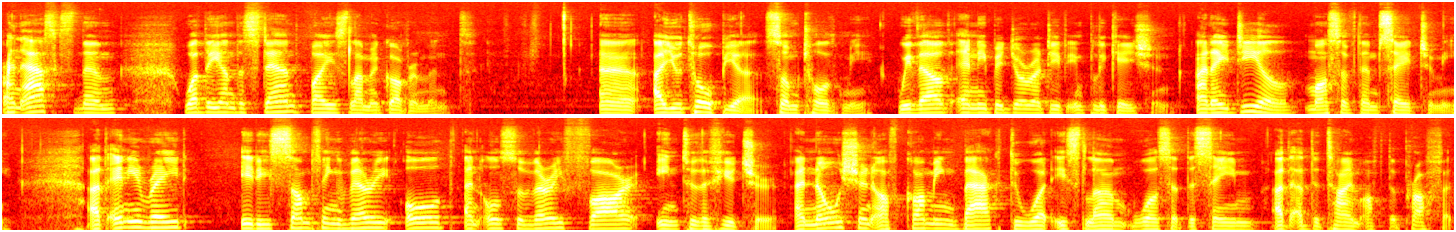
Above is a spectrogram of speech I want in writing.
and asks them what they understand by Islamic government uh, a utopia, some told me, without any pejorative implication. An ideal, most of them say to me. At any rate, it is something very old and also very far into the future. A notion of coming back to what Islam was at the same at, at the time of the Prophet,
